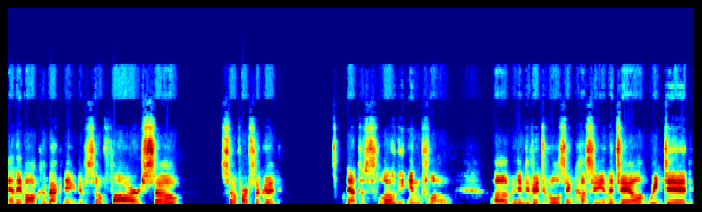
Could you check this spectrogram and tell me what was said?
and they've all come back negative so far. So, so far, so good. Now, to slow the inflow of individuals in custody in the jail, we did,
